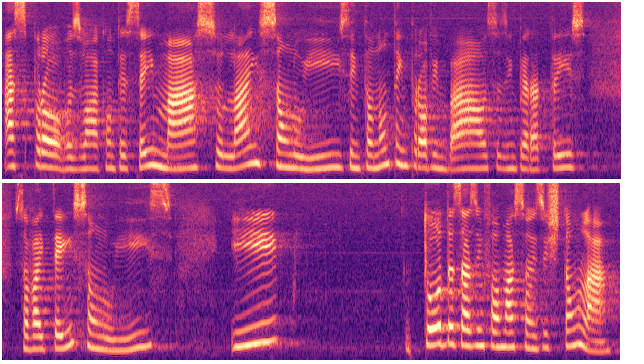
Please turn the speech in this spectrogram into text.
As provas vão acontecer em março, lá em São Luís, então não tem prova em Balsas, Imperatriz, só vai ter em São Luís. E todas as informações estão lá.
